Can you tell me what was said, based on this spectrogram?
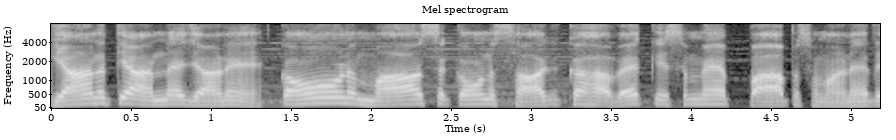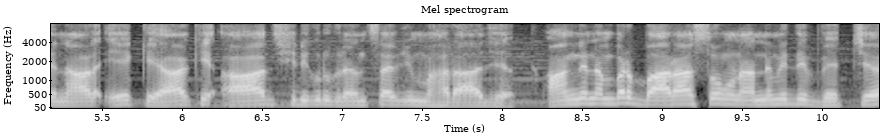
ਗਿਆਨ ਧਿਆਨ ਨ ਜਾਣੈ, ਕੌਣ ਮਾਸ, ਕੌਣ ਸਾਗ ਕਹਾਵੇ, ਕਿਸ ਮੈਂ ਪਾਪ ਸਮਾਣੈ। ਤੇ ਨਾਲ ਇਹ ਕਿਹਾ ਕਿ ਆਦ ਸ੍ਰੀ ਗੁਰੂ ਗ੍ਰੰਥ ਸਾਹਿਬ ਜੀ ਮਹਾਰਾਜ, ਅੰਗ ਨੰਬਰ 1299 ਦੇ ਵਿੱਚ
